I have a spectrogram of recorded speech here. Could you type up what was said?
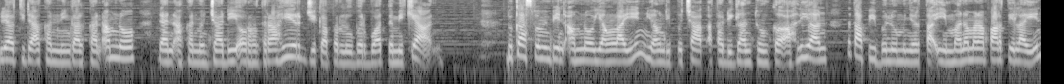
beliau tidak akan meninggalkan AMNO dan akan menjadi orang terakhir jika perlu berbuat demikian. Bekas pemimpin AMNO yang lain yang dipecat atau digantung keahlian tetapi belum menyertai mana-mana parti lain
